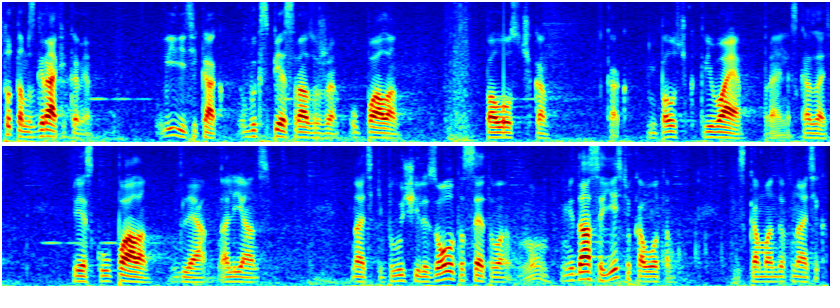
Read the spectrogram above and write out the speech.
Что там с графиками? Видите как? В XP сразу же упала полосочка. Не полосочка, кривая, правильно сказать. Резко упала для Альянс. Натики получили золото с этого. Ну, Мидаса есть у кого-то из команды Fnatic?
